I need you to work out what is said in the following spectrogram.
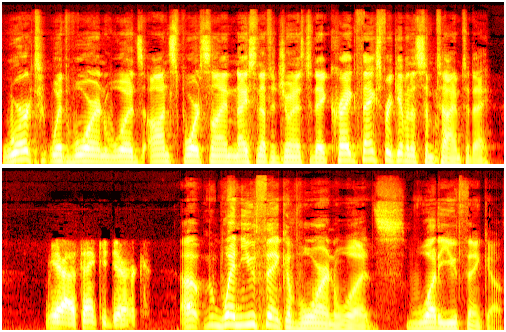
worked with Warren Woods on Sportsline. Nice enough to join us today. Craig, thanks for giving us some time today. Yeah, thank you, Derek. Uh, when you think of Warren Woods, what do you think of?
